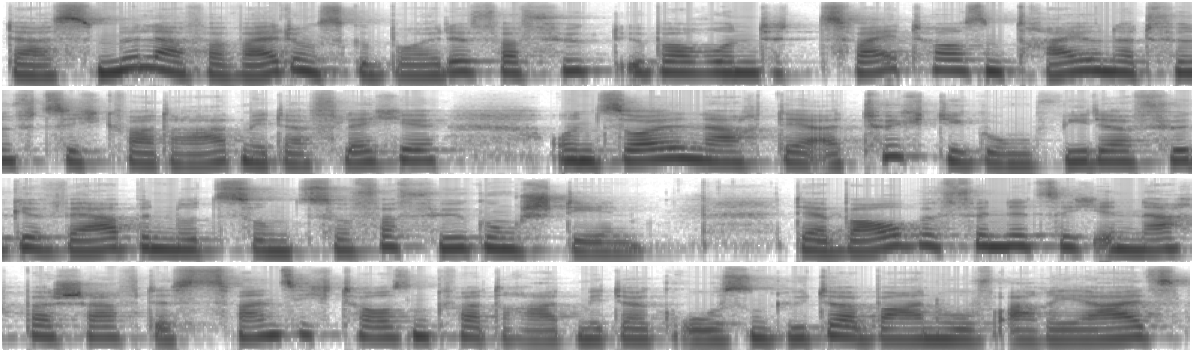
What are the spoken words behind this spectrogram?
Das Müller Verwaltungsgebäude verfügt über rund 2350 Quadratmeter Fläche und soll nach der Ertüchtigung wieder für Gewerbenutzung zur Verfügung stehen. Der Bau befindet sich in Nachbarschaft des 20.000 Quadratmeter großen Güterbahnhofareals,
